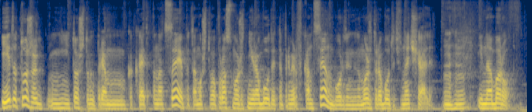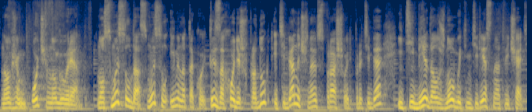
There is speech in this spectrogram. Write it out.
И это тоже не то, чтобы прям какая-то панацея, потому что вопрос может не работать, например, в конце анбординга, но может работать в начале. Угу. И наоборот. Ну, в общем, очень много вариантов. Но смысл, да, смысл именно такой. Ты заходишь в продукт, и тебя начинают спрашивать про тебя, и тебе должно быть интересно отвечать.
